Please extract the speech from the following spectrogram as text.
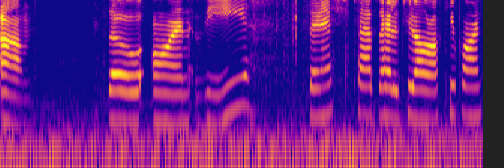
Um, so on the finish tabs, I had a $2 off coupon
